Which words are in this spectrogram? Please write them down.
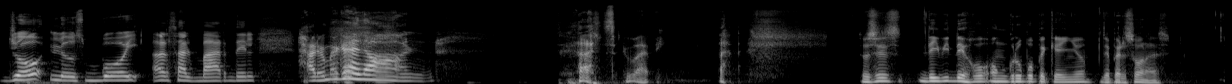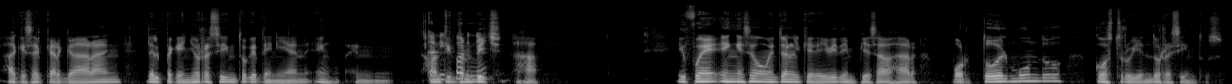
Yo los voy a salvar del Armageddon. Vale. Entonces, David dejó a un grupo pequeño de personas a que se encargaran del pequeño recinto que tenían en, en Huntington. Beach. Ajá. Y fue en ese momento en el que David empieza a bajar por todo el mundo construyendo recintos.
